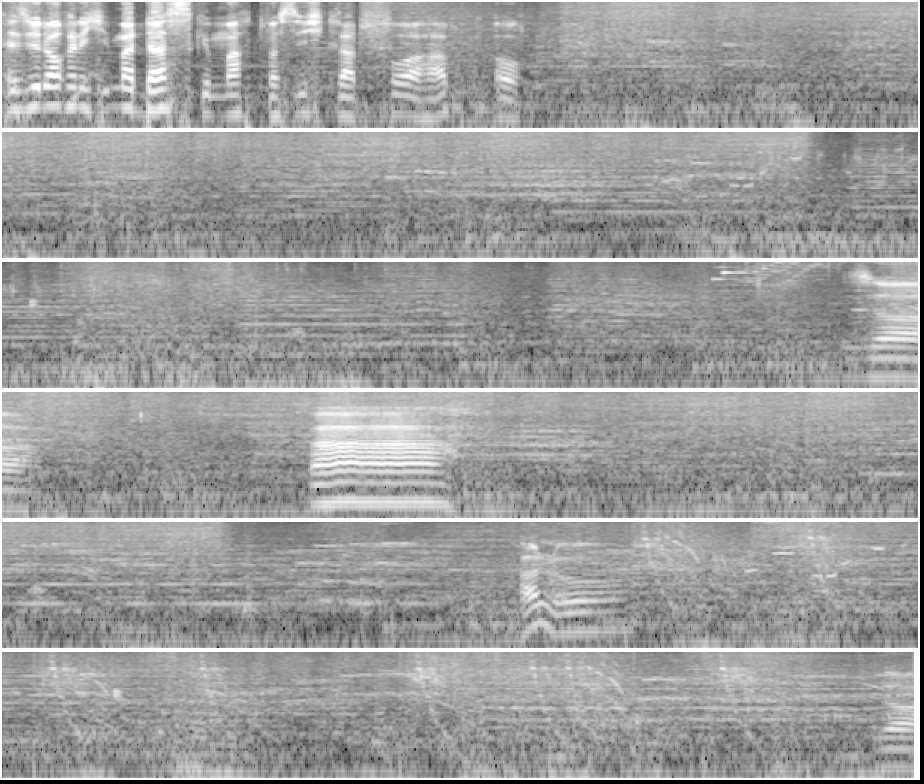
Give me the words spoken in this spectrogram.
es wird auch nicht immer das gemacht, was ich gerade vorhab. Oh. So. Ah. Hallo. So.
